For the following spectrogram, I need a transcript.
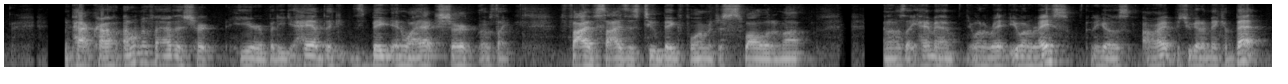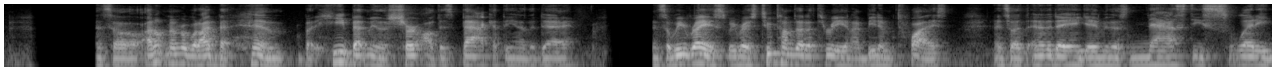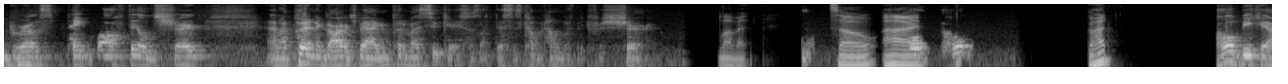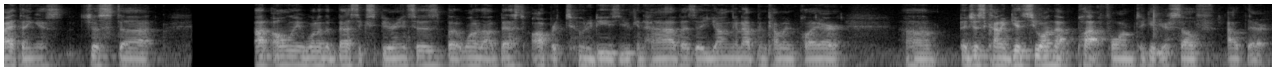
And Pat Kraft, I don't know if I have this shirt here, but he had this big NYX shirt that was like five sizes too big for him, and just swallowed him up. And I was like, "Hey man, you want to race? You want to race?" And he goes, "All right, but you got to make a bet." And so I don't remember what I bet him, but he bet me the shirt off his back at the end of the day. And so we raced. We raced two times out of three, and I beat him twice. And so at the end of the day, he gave me this nasty, sweaty, mm-hmm. gross paintball filled shirt. And I put it in a garbage bag and put it in my suitcase. I was like, this is coming home with me for sure. Love it. So, uh, the whole, go ahead. The whole BKI thing is just uh, not only one of the best experiences, but one of the best opportunities you can have as a young and up and coming player. Um, it just kind of gets you on that platform to get yourself out there.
